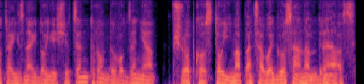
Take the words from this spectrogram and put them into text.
Tutaj znajduje się centrum dowodzenia, w środku stoi mapa całego San Andreas.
